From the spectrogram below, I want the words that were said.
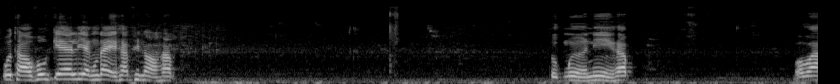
ผู้เฒ่าผู้แก่เลี้ยงได้ครับพี่น้องครับทุกมือนี่ครับเพราะว่า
